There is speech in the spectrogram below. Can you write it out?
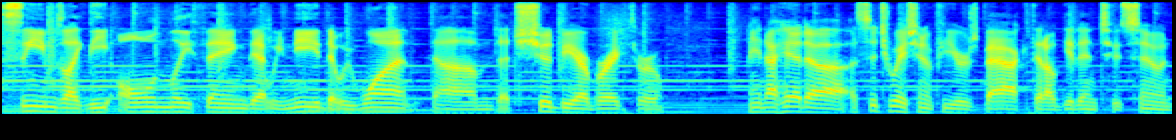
seems like the only thing that we need, that we want, um, that should be our breakthrough. And I had a, a situation a few years back that I'll get into soon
